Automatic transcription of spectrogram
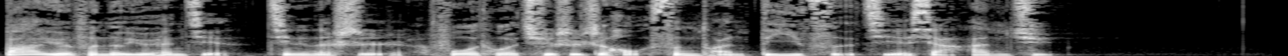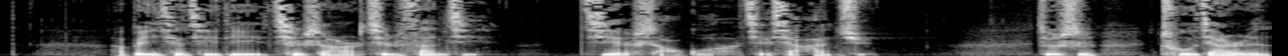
八月份的月圆节，纪念的是佛陀去世之后，僧团第一次结下安居。啊，《北京行记》第七十二、七十三集介绍过结下安居，就是出家人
